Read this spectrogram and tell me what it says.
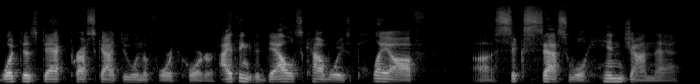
What does Dak Prescott do in the fourth quarter? I think the Dallas Cowboys playoff uh, success will hinge on that.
